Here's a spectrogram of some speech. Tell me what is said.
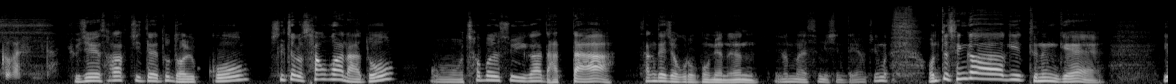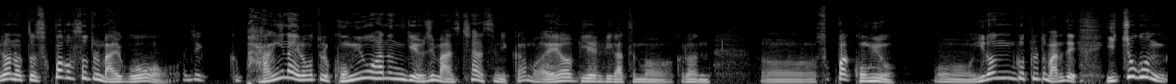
것 같습니다. 규제 사각지대도 넓고 실제로 사고가 나도 어, 처벌 수위가 낮다. 상대적으로 보면은 이런 말씀이신데요. 지금 언뜻 생각이 드는 게 이런 어떤 숙박업소들 말고 이제 그 방이나 이런 것들을 공유하는 게 요즘 많지 않습니까? 뭐 에어비앤비 같은 뭐 그런 어 숙박 공유 어 이런 것들도 많은데 이쪽은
